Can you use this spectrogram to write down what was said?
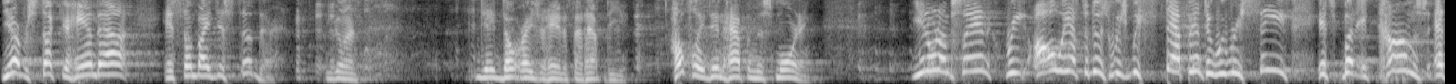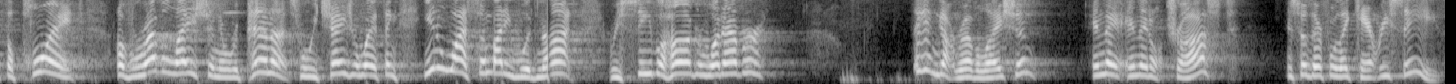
You ever stuck your hand out and somebody just stood there, going. Don't raise your hand if that happened to you. Hopefully, it didn't happen this morning. You know what I'm saying? We all we have to do is we, we step into, we receive. It's but it comes at the point of revelation and repentance where we change our way of thinking. You know why somebody would not receive a hug or whatever? They hadn't got revelation and they and they don't trust, and so therefore they can't receive.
